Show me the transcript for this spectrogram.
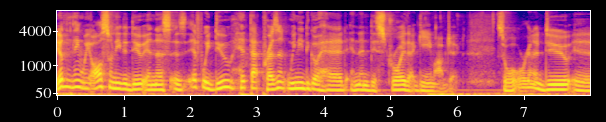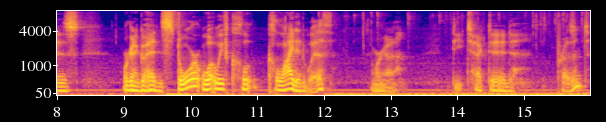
The other thing we also need to do in this is if we do hit that present, we need to go ahead and then destroy that game object. So what we're gonna do is we're going to go ahead and store what we've collided with. And we're going to detected present.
